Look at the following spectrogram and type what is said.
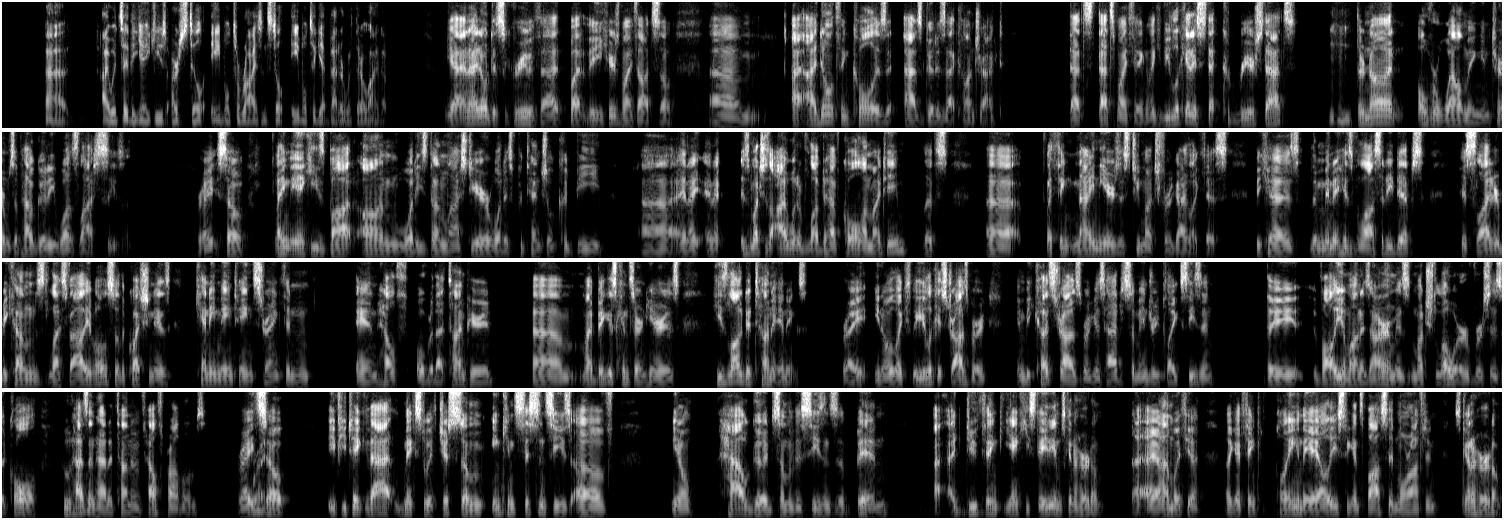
uh I would say the Yankees are still able to rise and still able to get better with their lineup. Yeah, and I don't disagree with that. But the here's my thoughts. So, um, I I don't think Cole is as good as that contract. That's that's my thing. Like if you look at his stat, career stats, hmm they're not overwhelming in terms of how good he was last season. Right. So I think the Yankees bought on what he's done last year, what his potential could be. Uh, and I and I, as much as I would have loved to have Cole on my team, that's uh, I think nine years is too much for a guy like this because the minute his velocity dips, his slider becomes less valuable. So the question is, can he maintain strength and and health over that time period? Um, my biggest concern here is he's logged a ton of innings, right? You know, like you look at Strasburg, and because Strasburg has had some injury plagued season, the volume on his arm is much lower versus a Cole who hasn't had a ton of health problems, right? Right. So if you take that mixed with just some inconsistencies of, you know, how good some of his seasons have been, I, I do think Yankee Stadium's going to hurt him. I, I, I'm with you. Like I think playing in the AL East against Boston more often is going to hurt him,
